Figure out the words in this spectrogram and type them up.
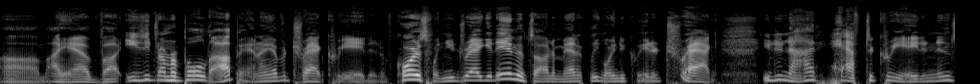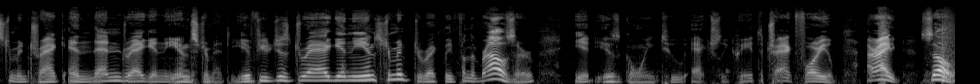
um, I have uh, EZdrummer pulled up and I have a track created. Of course, when you drag it in, it's automatically going to create a track. You do not have to create an instrument track and then drag in the instrument. If you just drag in the instrument directly from the browser, it is going to actually create the track for you. All right, so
